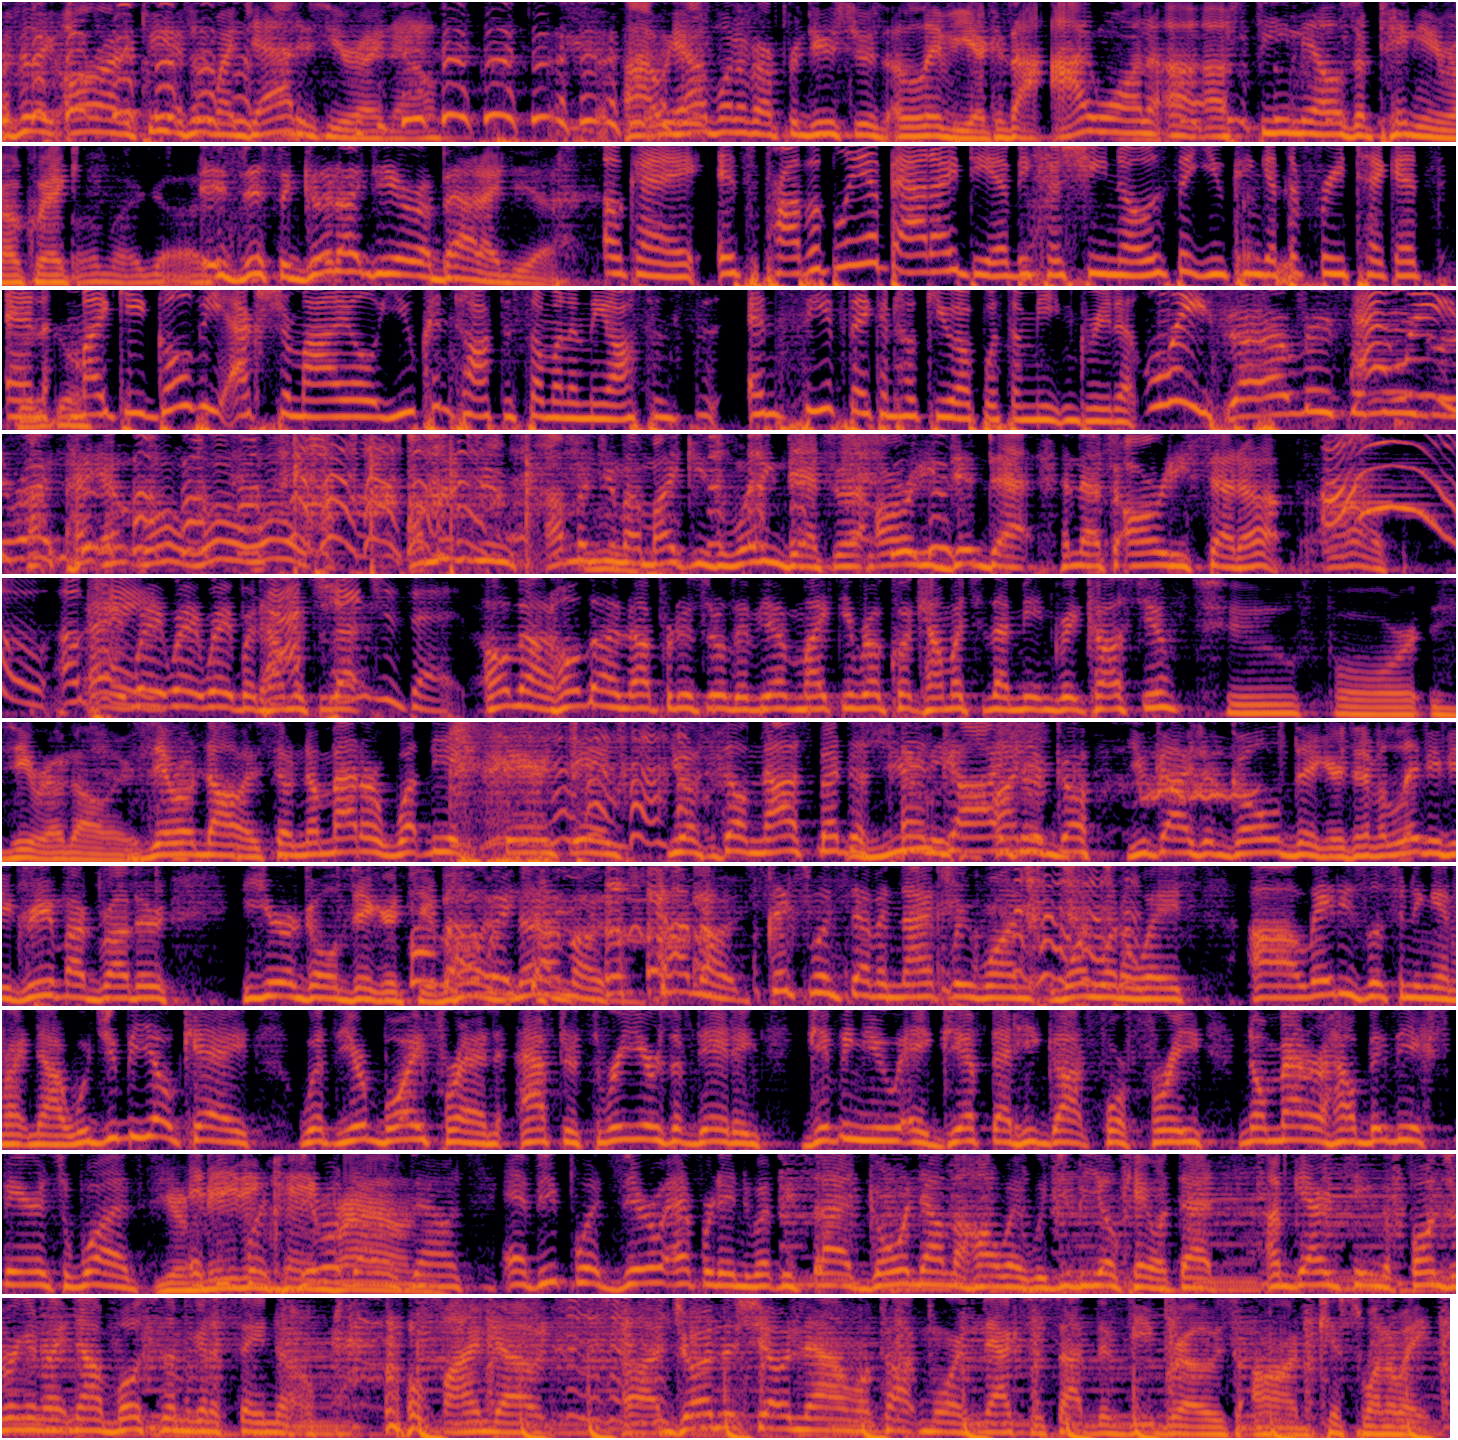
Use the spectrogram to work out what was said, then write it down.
I feel like RIP. I feel like my dad is here right now. Uh, we have one of our producers, Olivia, because I, I want a, a female's opinion real quick. Oh my God. Is this a good idea or a bad idea? Okay, it's probably a bad idea because she knows that you can get the free tickets. And Mikey, go the extra mile. You can talk to someone in the office and see if they can hook you up with a meet and greet at least. Yeah, at least. At a meet and greet, least. right? Hey, whoa, whoa, whoa! I'm gonna do. I'm gonna do my Mikey's winning dance, and I already did that, and that's already set up. Oh, okay. Hey, wait, wait, wait, but how that much is that? changes it. Hold on, hold on, uh, producer Olivia. Mikey, real quick, how much did that meet and greet cost you? Two for zero dollars. Zero dollars. So no matter what the experience is, you have still not spent this penny You guys on are your go. you guys are gold diggers, and if Olivia, if you agree with my brother, you're a gold digger too. Hold on, wait, time out. Time out. 617-931-1108. Uh, ladies listening in right now, would you be okay with your boyfriend, after three years of dating, giving you a gift that he got for free, no matter how big the experience was? If he put zero dollars down, if he put zero effort into it besides going down the hallway, would you be okay with that? I'm guaranteeing the phone's ringing right now. Most of them are going to say no. we'll find out. Uh, join the show now, and we'll talk more next inside the V Bros on Kiss 108.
